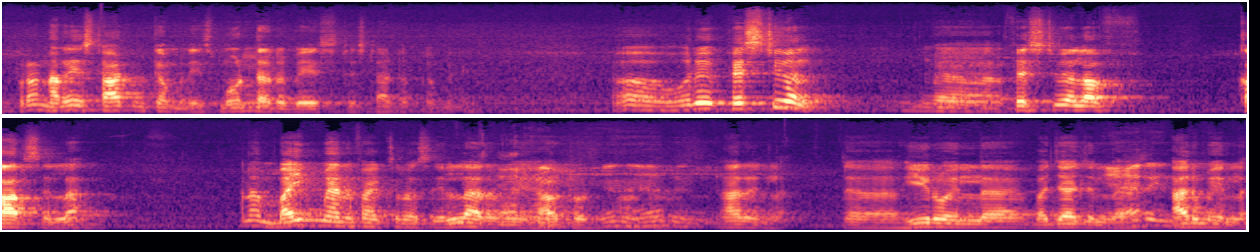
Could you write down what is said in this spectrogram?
அப்புறம் நிறைய startup companies motor based startup companies ஒரு ஃபெஸ்டிவல் ஃபெஸ்டிவல் ஆஃப் கார்ஸ் இல்லை ஆனால் பைக் மேனுஃபேக்சரர்ஸ் எல்லாருமே ஆட்டோ யாரும் இல்லை. ஹீரோ இல்லை. பஜாஜ் இல்லை யாருமே இல்லை.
